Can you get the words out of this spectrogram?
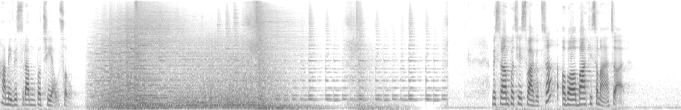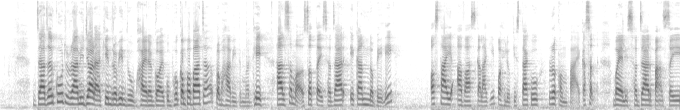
हामी विश्रामपछि आउँछौँ। विश्रामपछि स्वागत छ। अब बाँकी समाचार। जाजरकोट रामीडाँडा केन्द्रबिन्दु भएर गएको भूकम्पबाट प्रभावित मध्ये हालसम्म सत्ताइस हजार एकानब्बेले अस्थायी आवासका लागि पहिलो किस्ताको रकम पाएका छन्। बयालिस हजार पाँच सय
